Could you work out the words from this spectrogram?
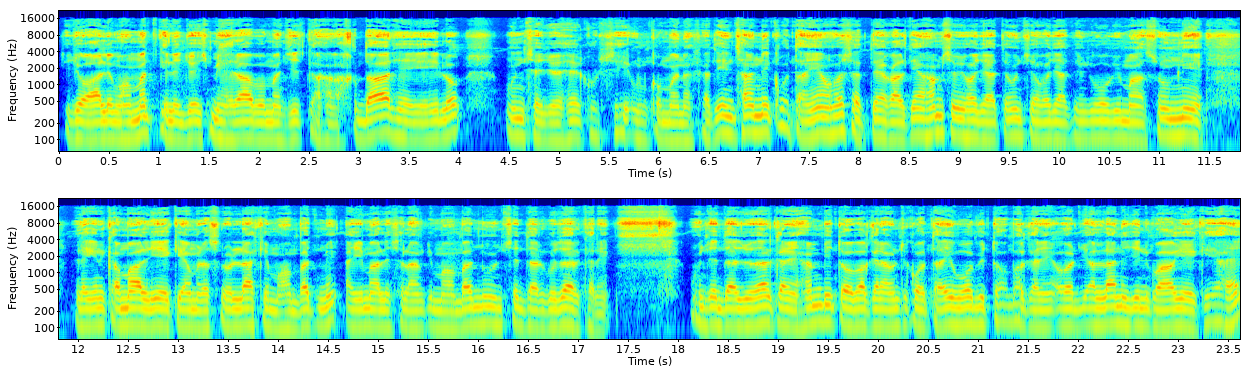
کہ جو آل محمد کے لیے جو اس میں حراب و مسجد کا حقدار ہے، یہی لوگ ان سے جو ہے کرسی ان کو منع کرتے انسان نے کوتاہیاں ہو سکتے ہیں، غلطیاں ہم سے بھی ہو جاتے ہیں، ان سے ہو جاتے ہیں کہ وہ بھی معصوم نہیں ہے لیکن کمال یہ کہ ہم رسول اللہ کی محبت میں عیم علیہ السلام کی محبت میں ان سے درگزر کریں۔ ان سے درگزر کریں، ہم بھی توبہ کریں، ان کی کوتاہی، وہ بھی توبہ کریں۔ اور اللہ نے جن کو آگے کیا ہے،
